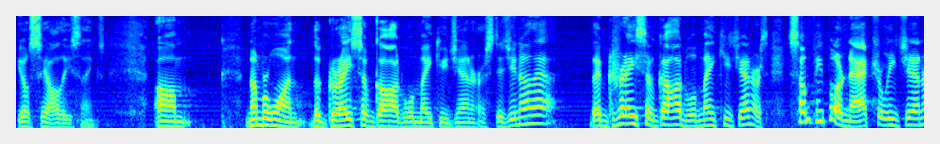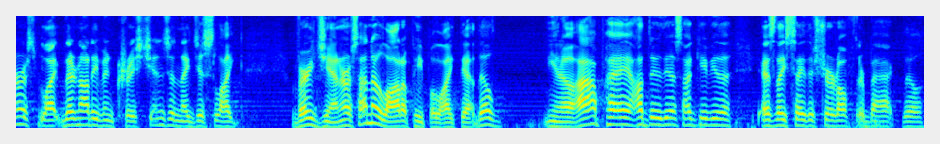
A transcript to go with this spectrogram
You'll see all these things. Um, number one, the grace of God will make you generous. Did you know that? The grace of God will make you generous. Some people are naturally generous, like they're not even Christians and they just like very generous. I know a lot of people like that. They'll, you know, I'll pay, I'll do this, I'll give you the, as they say, the shirt off their back. They'll,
